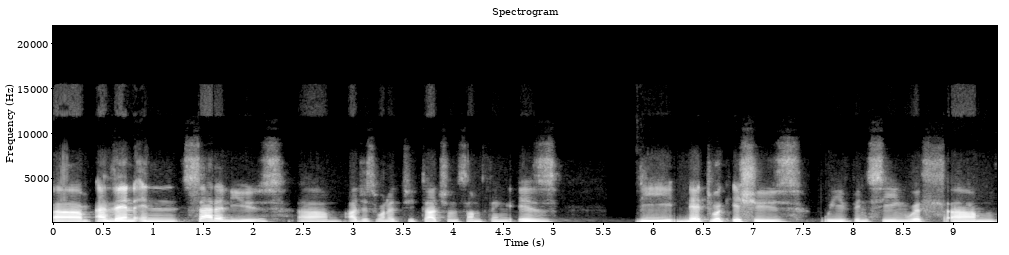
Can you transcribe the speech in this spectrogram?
Um, and then in sadder news, um, I just wanted to touch on something is the network issues we've been seeing with um,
